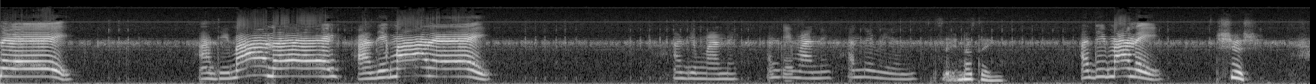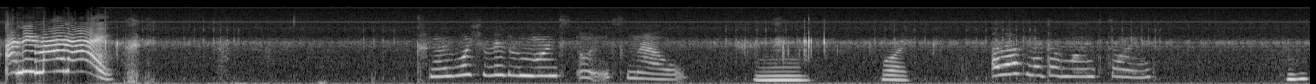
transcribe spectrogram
money. Handy money. Handy money. Handy money. Handy money. Handy money. Say nothing. Handy money. Shush. Handy money. Can I watch Little Monsters now? Mm. Why? I love Little Monsters. Mhm.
